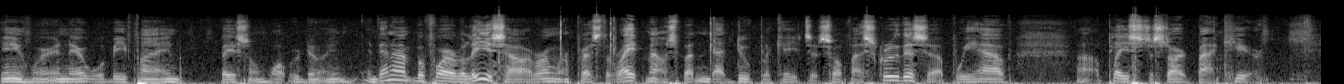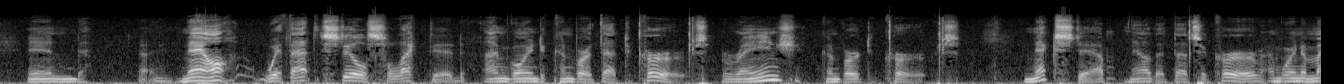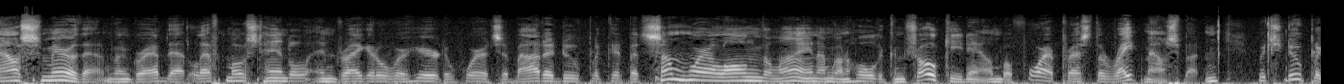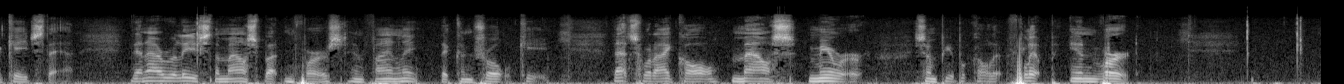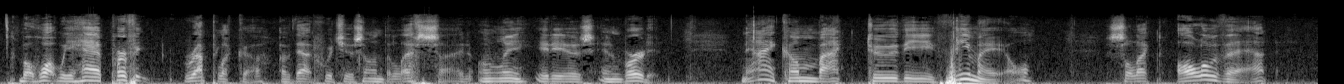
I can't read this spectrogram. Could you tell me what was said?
Anywhere in there will be fine based on what we're doing. And then I, before I release, however, I'm going to press the right mouse button. That duplicates it. So if I screw this up, we have uh, a place to start back here. And uh, now, with that still selected, I'm going to convert that to curves. Arrange, convert to curves. Next step, now that that's a curve, I'm going to mouse mirror that. I'm going to grab that leftmost handle and drag it over here to where it's about a duplicate, but somewhere along the line I'm going to hold the control key down before I press the right mouse button, which duplicates that. Then I release the mouse button first and finally the control key. That's what I call mouse mirror. Some people call it flip invert. But what we have, perfect replica of that which is on the left side, only it is inverted. Now I come back to the female, select all of that,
